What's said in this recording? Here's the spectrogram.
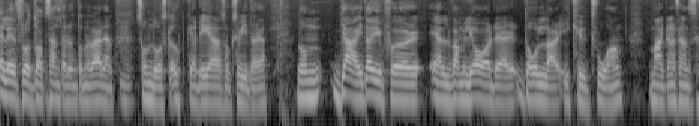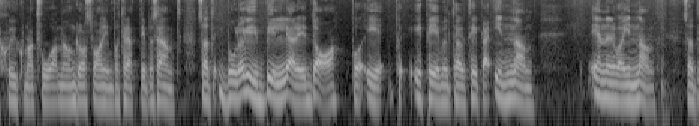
eller förlåt, datacenter runt om i världen mm. som då ska uppgraderas och så vidare. De guidar ju för 11 miljarder dollar i Q2. Marknaden förväntar sig 7,2 med en gross margin på 30% Så att bolaget är ju billigare idag på e, P-multiplar innan än det var innan. Så att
